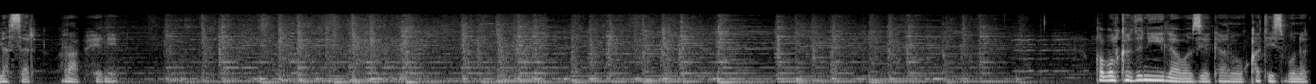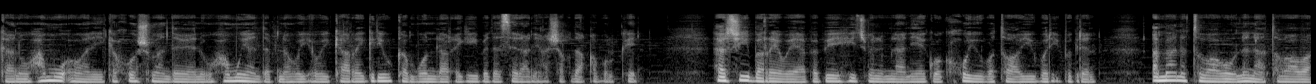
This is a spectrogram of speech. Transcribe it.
لەسەر ڕابهێنین. قبولکردنی لاوازیەکان و قەتیس بوونەکان و هەموو ئەوانەی کە خۆشمان دەوێن و هەمویان دەبنەوەی ئەوەی کا ڕێگری و کەمبوون لە ڕێگەی بەدەسێرانی عشقدا قبول بکەین هەرچی بەڕێوەیە بەبێ هیچ ململانێیەک وەک خۆی و بە تەواوی وەری بگرن. ئەمە نە تەواوە و نە ناتەواوە،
